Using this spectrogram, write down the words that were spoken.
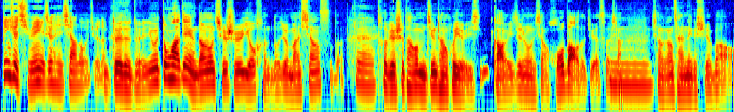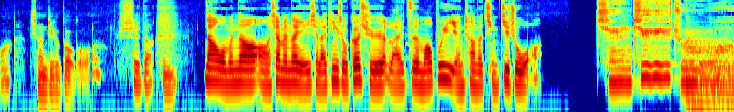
冰雪奇缘》也是很像的，我觉得。对对对，因为动画电影当中其实有很多就蛮相似的，对，特别是他后面经常会有一些搞一这种像活宝的角色，像、嗯，像刚才那个雪宝啊，像这个狗狗啊，是的。嗯，那我们呢，呃，下面呢也一起来听一首歌曲，来自毛不易演唱的《请记住我》。请记住我，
